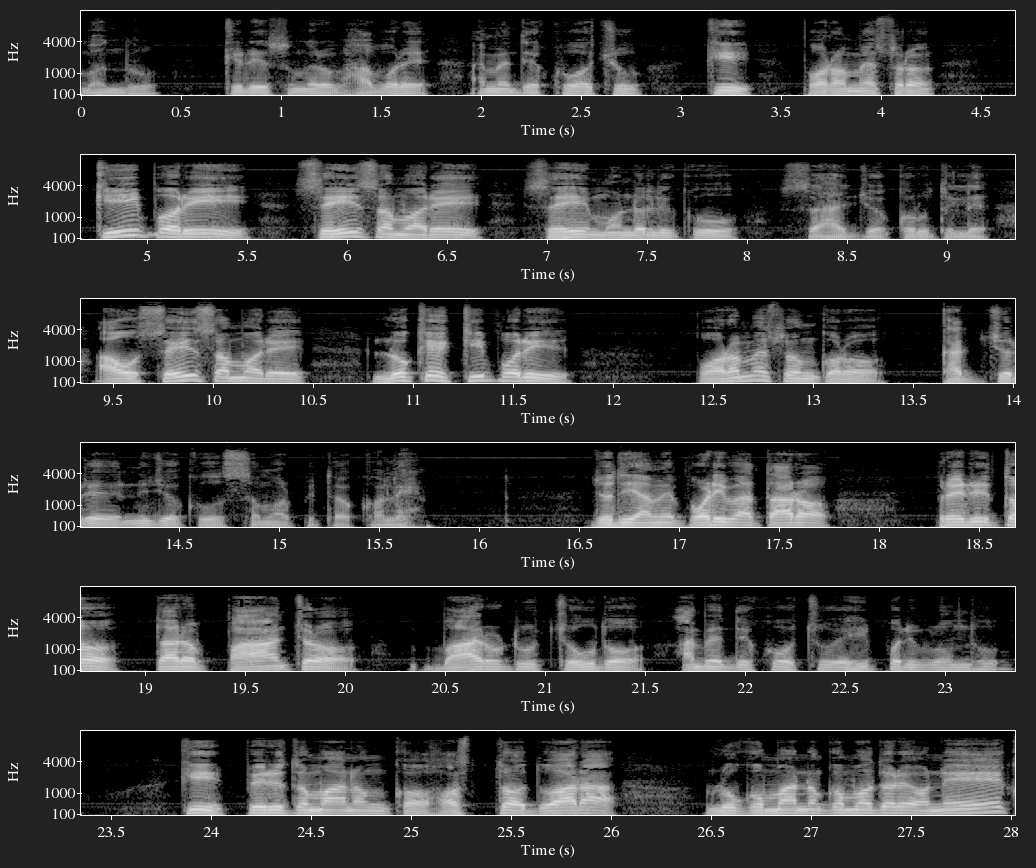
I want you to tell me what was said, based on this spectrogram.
ବନ୍ଧୁ କେଡ଼େ ସୁନ୍ଦର ଭାବରେ ଆମେ ଦେଖୁଅଛୁ କି ପରମେଶ୍ୱର କିପରି ସେହି ସମୟରେ ସେହି ମଣ୍ଡଳୀକୁ ସାହାଯ୍ୟ କରୁଥିଲେ। ଆଉ ସେହି ସମୟରେ ଲୋକେ କିପରି ପରମେଶ୍ୱରଙ୍କର କାର୍ଯ୍ୟରେ ନିଜକୁ ସମର୍ପିତ କଲେ? ଯଦି ଆମେ ପଢ଼ିବା ତାର ପ୍ରେରିତ ତାର ପାଞ୍ଚର ବାର ଟୁ ଚଉଦ ଆମେ ଦେଖୁଅଛୁ ଏହିପରି ବନ୍ଧୁ କି ପ୍ରେରିତମାନଙ୍କ ହସ୍ତ ଦ୍ୱାରା ଲୋକମାନଙ୍କ ମଧ୍ୟରେ ଅନେକ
